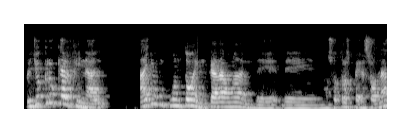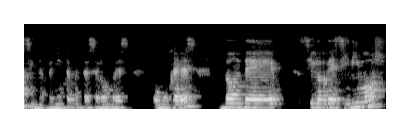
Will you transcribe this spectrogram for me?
Pero yo creo que al final hay un punto en cada una de, de nosotros personas, independientemente de ser hombres o mujeres, donde si lo decidimos,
